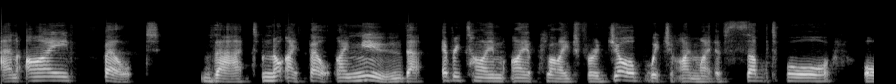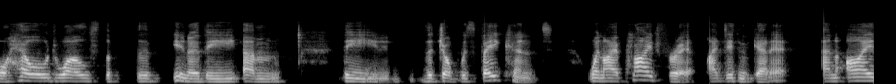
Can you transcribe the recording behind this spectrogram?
And I felt that, not I felt, I knew that every time I applied for a job, which I might have subbed for or held whilst the, the you know, the, um, the, the job was vacant, when I applied for it, I didn't get it. And I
